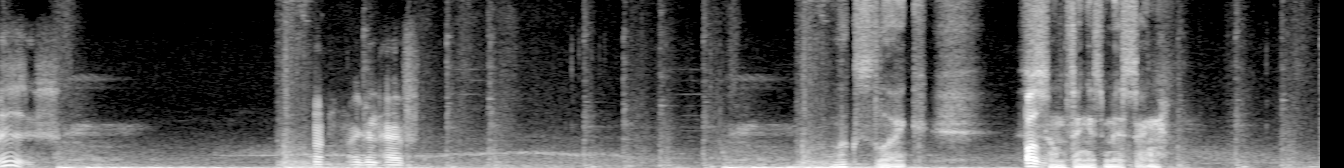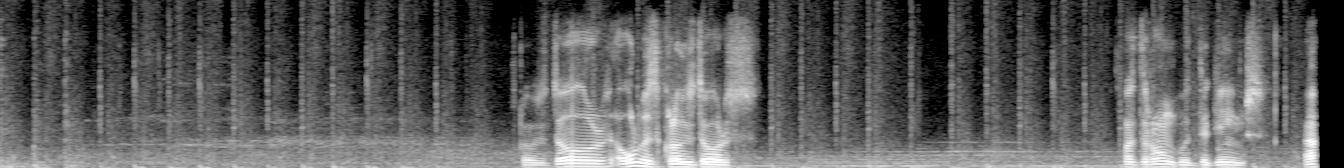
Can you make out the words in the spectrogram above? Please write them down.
What is this? Huh, I don't have. Looks like Puzzle. something is missing. Closed doors. Always closed doors. What's wrong with the games? Huh?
